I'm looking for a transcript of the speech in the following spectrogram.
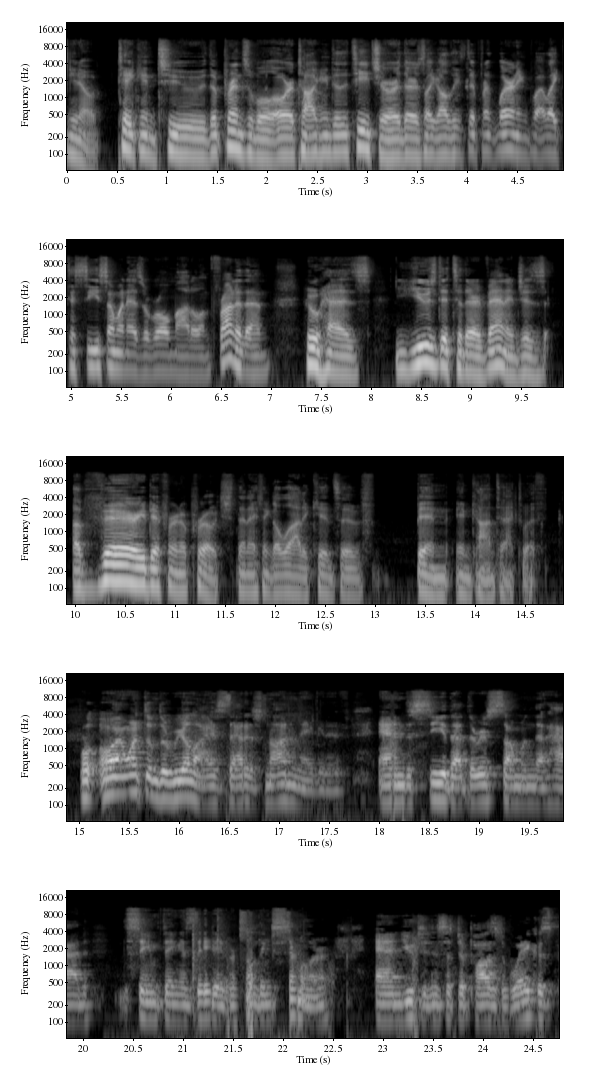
you know, taken to the principal or talking to the teacher or there's like all these different learning like to see someone as a role model in front of them who has used it to their advantage is a very different approach than I think a lot of kids have been in contact with. Well, oh, I want them to realize that it's not a negative and to see that there is someone that had the same thing as they did or something similar and use it in such a positive way. Because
